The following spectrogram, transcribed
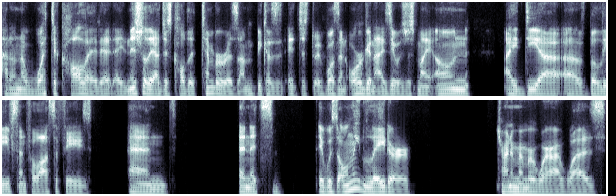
I don't know what to call it. it. Initially, I just called it timberism because it just it wasn't organized. It was just my own idea of beliefs and philosophies, and and it's it was only later. trying to remember where I was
